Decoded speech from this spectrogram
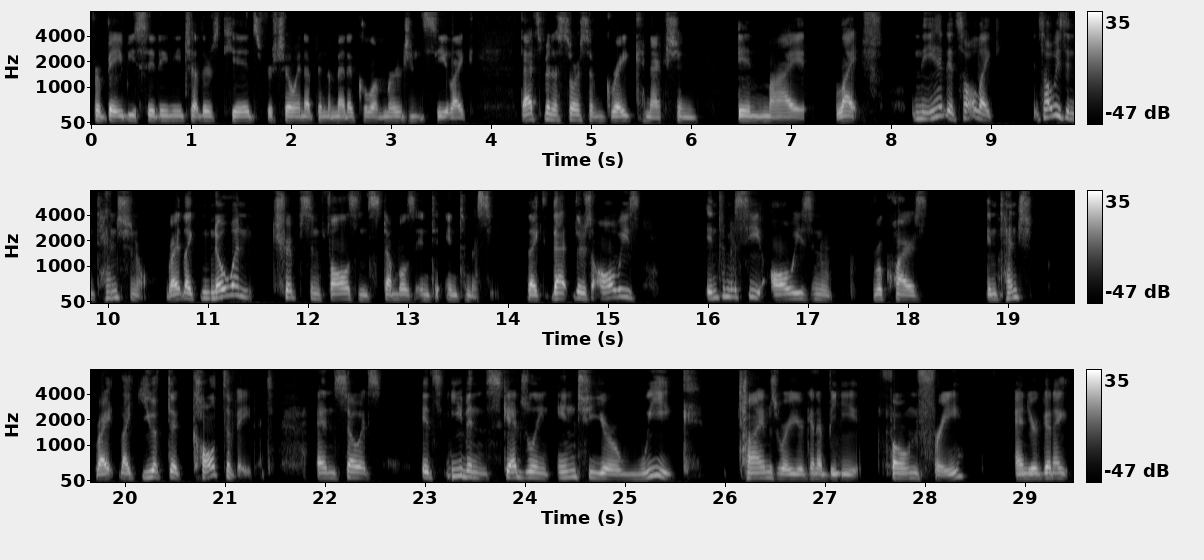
for babysitting each other's kids for showing up in a medical emergency. Like that's been a source of great connection in my life. In the end it's all like it's always intentional right? Like no one trips and falls and stumbles into intimacy. Like that there's always intimacy always in, requires intention right? Like you have to cultivate it. And so it's it's even scheduling into your week times where you're going to be phone free and you're going to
